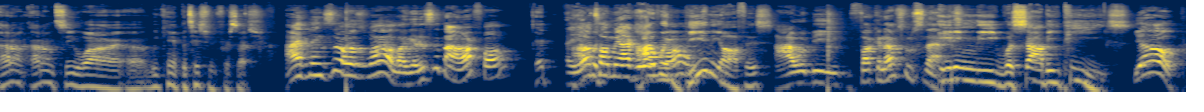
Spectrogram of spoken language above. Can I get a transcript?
I don't I don't see why uh, we can't petition for such. I think so as well. Like, this is not our fault. It- And y'all would- told me I could I would home. be in the office I would be fucking up some snacks. eating the wasabi peas. Yo,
